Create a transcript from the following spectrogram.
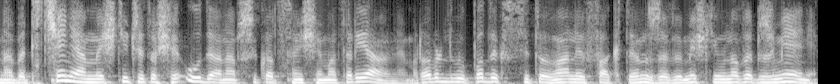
nawet cienia myśli, czy to się uda na przykład w sensie materialnym. Robert był podekscytowany faktem, że wymyślił nowe brzmienie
